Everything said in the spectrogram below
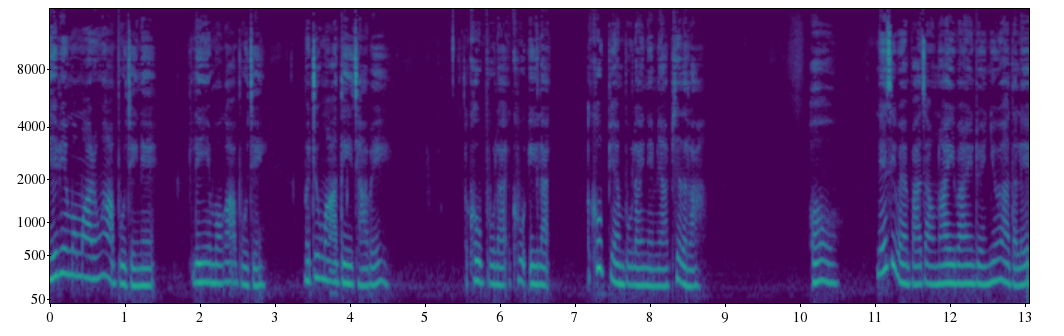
နေပြင်ပေါ်မှာတော့ကအပူချိန်နဲ့လေရင်မော်ကအပူချိန် မတူမအသေးချပဲအခုပူလိုက်အခုအေးလိုက်အခုပြန်ပူလိုက်နေများဖြစ်သလား။အော်နင်းစီပန်ဘာကြောင့်နိုင်ပိုင်းတွင်ညှို့ရတယ်လဲ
